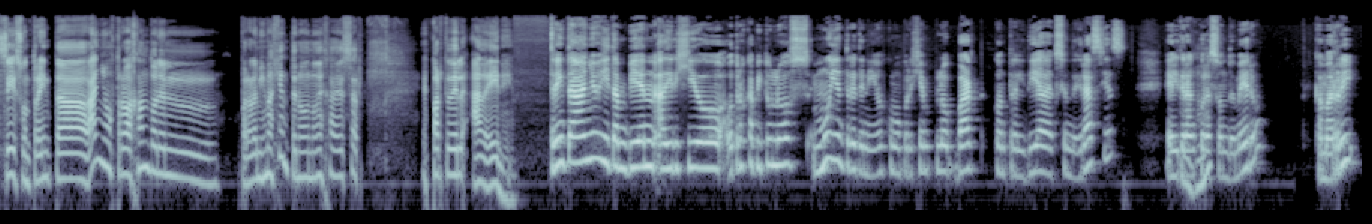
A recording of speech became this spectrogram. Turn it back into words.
Sí, son 30 años trabajando en el, para la misma gente, no, no deja de ser. Es parte del ADN. 30 años y también ha dirigido otros capítulos muy entretenidos, como por ejemplo Bart contra el Día de Acción de Gracias, El Gran Corazón de Homero, Camarrí,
